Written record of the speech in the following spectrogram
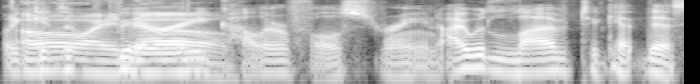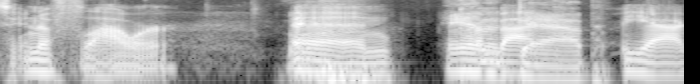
Like it's Oh, a I very know. colorful strain. I would love to get this in a flower and And come a back. dab. Yeah,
